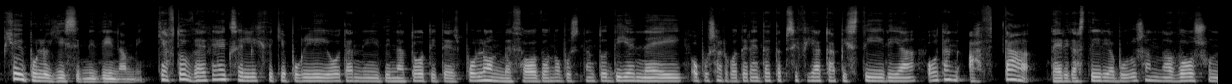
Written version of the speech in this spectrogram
πιο υπολογίσιμη δύναμη. Και αυτό βέβαια εξελίχθηκε πολύ όταν οι δυνατότητες πολλών μεθόδων, όπως ήταν το DNA, όπως αργότερα ήταν τα ψηφιακά πιστήρια, όταν αυτά τα εργαστήρια μπορούσαν να δώσουν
